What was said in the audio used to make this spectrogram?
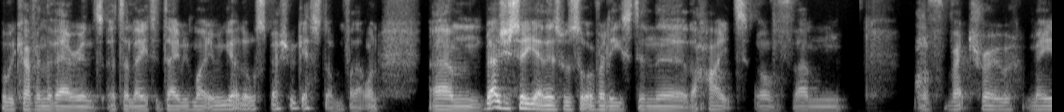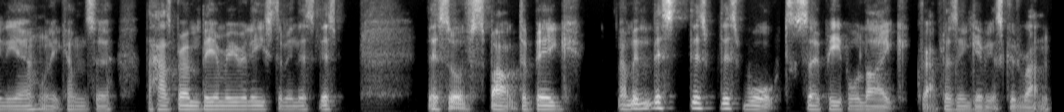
We'll be covering the variants at a later date. We might even get a little special guest on for that one. Um, but as you say, yeah, this was sort of released in the the height of um of retro mania when it comes to the Hasbro being re-released. I mean, this this this sort of sparked a big. I mean, this this this walked so people like grapplers and giving us a good run,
